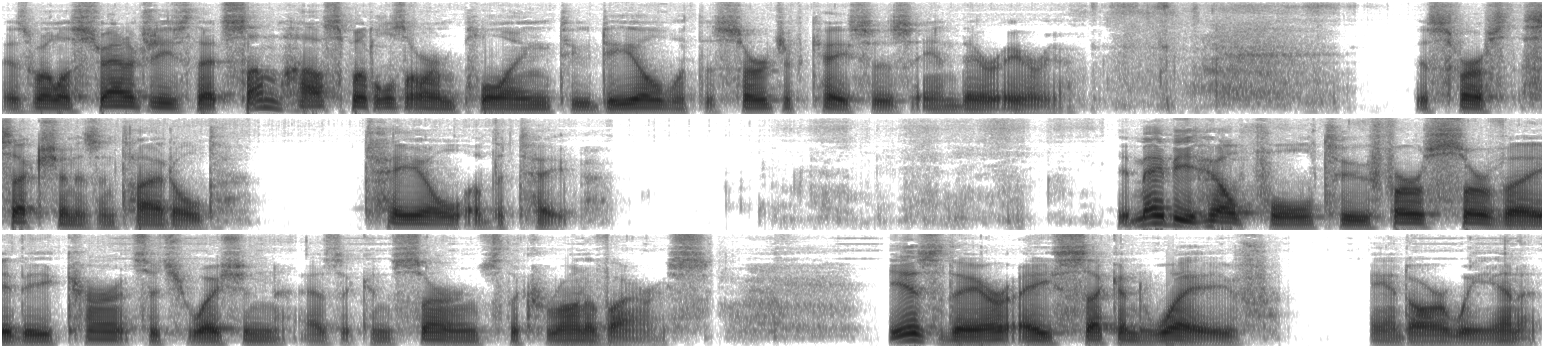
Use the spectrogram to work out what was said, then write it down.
as well as strategies that some hospitals are employing to deal with the surge of cases in their area. This first section is entitled Tale of the Tape. It may be helpful to first survey the current situation as it concerns the coronavirus. Is there a second wave, and are we in it?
